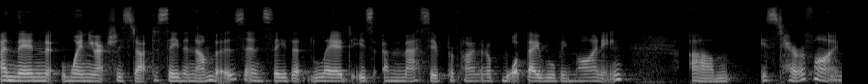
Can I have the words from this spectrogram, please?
And then when you actually start to see the numbers and see that lead is a massive proponent of what they will be mining, um, is terrifying.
